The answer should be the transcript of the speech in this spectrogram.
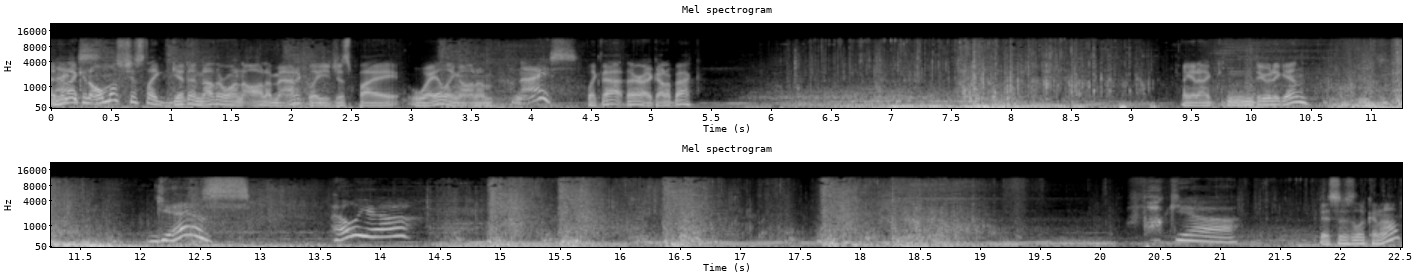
And then I can almost just like get another one automatically just by wailing on him. Nice. Like that. There, I got it back. Again, I can do it again. Yes! Hell yeah! Fuck yeah. This is looking up.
